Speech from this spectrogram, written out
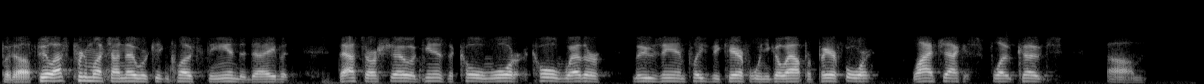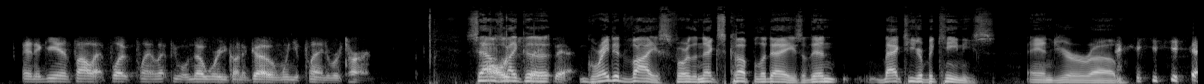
But uh, Phil, that's pretty much. I know we're getting close to the end today, but that's our show. Again, as the cold water, cold weather moves in, please be careful when you go out. Prepare for it. Life jackets, float coats, um, and again, follow that float plan. Let people know where you're going to go and when you plan to return. Sounds Always like a great advice for the next couple of days, and then back to your bikinis and your um, yeah,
